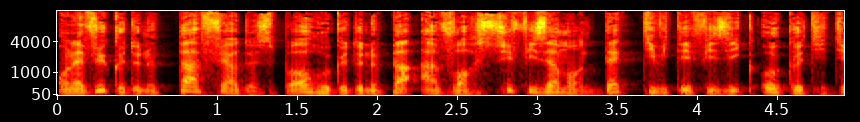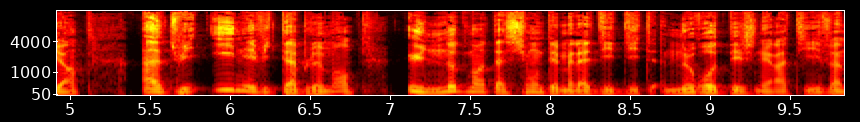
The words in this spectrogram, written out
On a vu que de ne pas faire de sport ou que de ne pas avoir suffisamment d'activité physique au quotidien induit inévitablement une augmentation des maladies dites neurodégénératives,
